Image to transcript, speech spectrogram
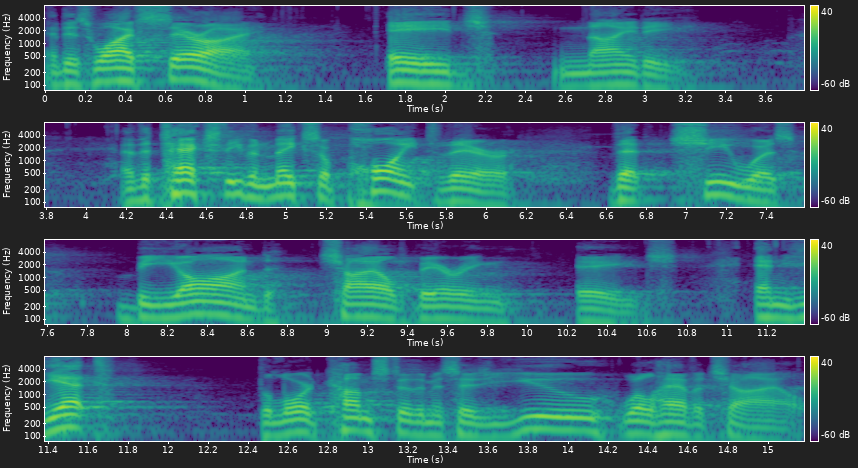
and his wife Sarai, age 90. And the text even makes a point there that she was beyond childbearing age. And yet, the Lord comes to them and says, You will have a child.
